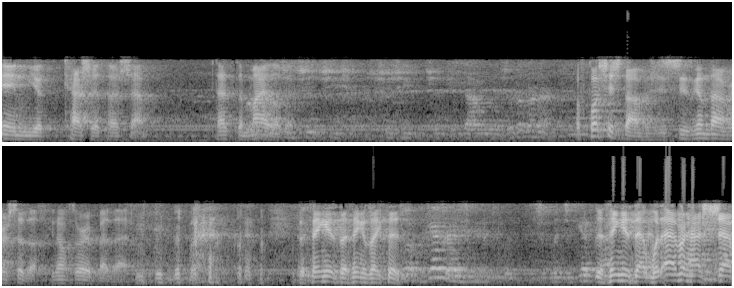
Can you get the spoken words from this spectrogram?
in your kashet to Hashem. That's the mile of it. Of course she's daven. She's, she's going to daven her shidduch. You don't have to worry about that. the thing is, the thing is like this. The thing is that whatever Hashem,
